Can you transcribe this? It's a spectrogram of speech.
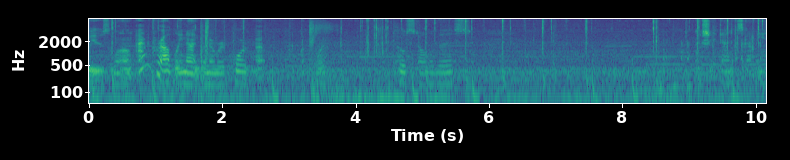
is long. I'm probably not gonna record, uh, record, post all of this. Oh shit, that almost got me.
